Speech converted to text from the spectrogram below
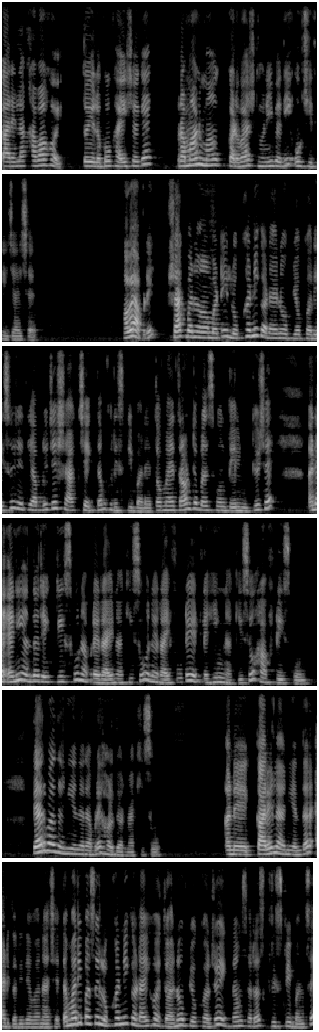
કારેલા ખાવા હોય, તો એ લોકો ખાઈ શકે. પ્રમાણમાં કડવાશ ઘણી બધી ઓછી થઈ જાય છે. હવે આપણે શાક બનાવવા માટે લોખંડની કડાઈનો ઉપયોગ કરીશું, જેથી આપણું જે શાક છે એકદમ ક્રિસ્પી બને. તો મેં ત્રણ ટેબલ સ્પૂન તેલ મૂક્યું છે અને એની અંદર એક ટીસ્પૂન આપણે રાઈ નાખીશું અને રાઈ ફૂટે એટલે હિંગ નાખીશું હાફ ટીસ્પૂન ત્યારબાદ એની અંદર આપણે હળદર નાખીશું. અને કારેલાની અંદર એડ કરી દેવાના છે. તમારી પાસે લોખંડની કઢાઈ હોય તો એનો ઉપયોગ કરજો, એકદમ સરસ ક્રિસ્પી બનશે.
